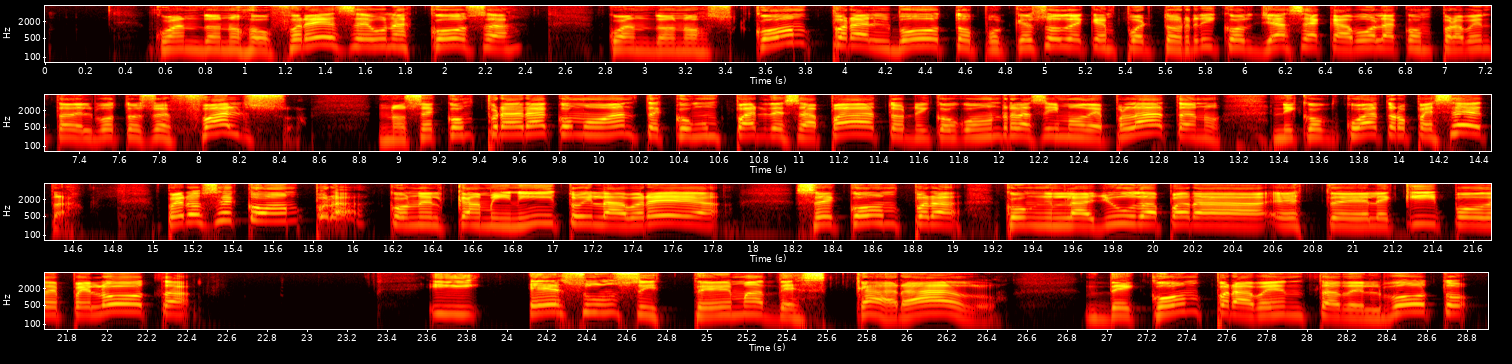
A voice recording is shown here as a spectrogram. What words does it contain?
cuando nos ofrece unas cosas, cuando nos compra el voto, porque eso de que en Puerto Rico ya se acabó la compraventa del voto, eso es falso. No se comprará como antes con un par de zapatos, ni con, un racimo de plátano, ni con cuatro pesetas. Pero se compra con el caminito y la brea se compra con la ayuda para este, el equipo de pelota. Y es un sistema descarado de compra-venta del voto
